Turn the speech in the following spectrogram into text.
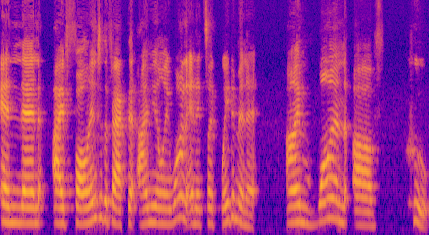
and then I fall into the fact that I'm the only one and it's like wait a minute I'm one of who?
